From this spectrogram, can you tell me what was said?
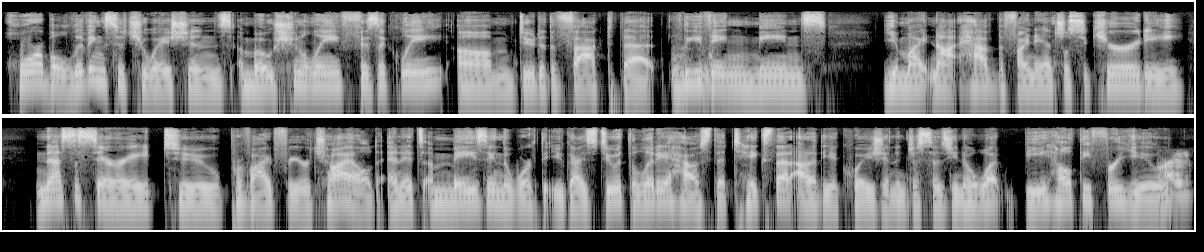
horrible living situations emotionally, physically, um, due to the fact that leaving means you might not have the financial security necessary to provide for your child. And it's amazing the work that you guys do at the Lydia House that takes that out of the equation and just says, you know what, be healthy for you. Right.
